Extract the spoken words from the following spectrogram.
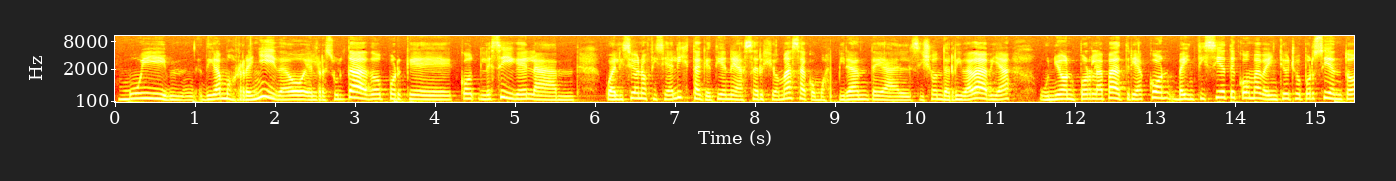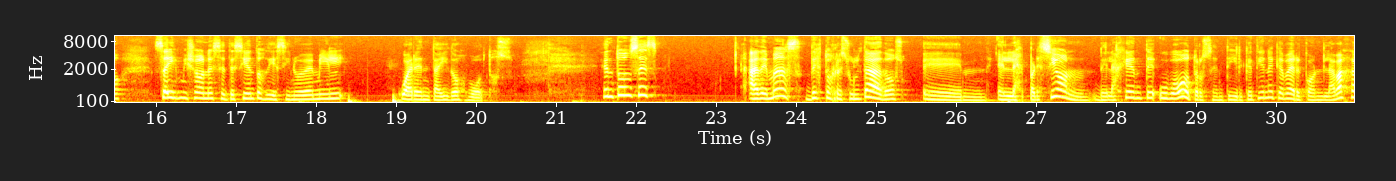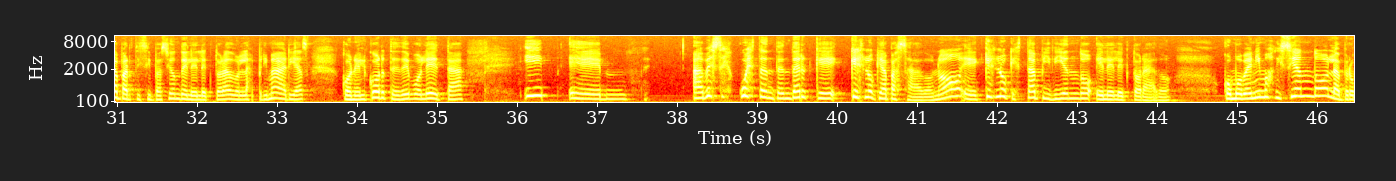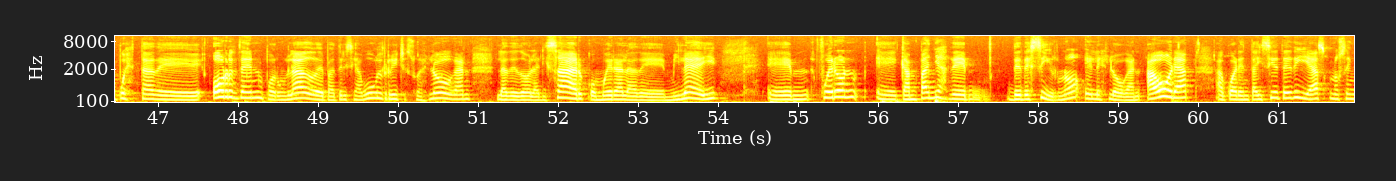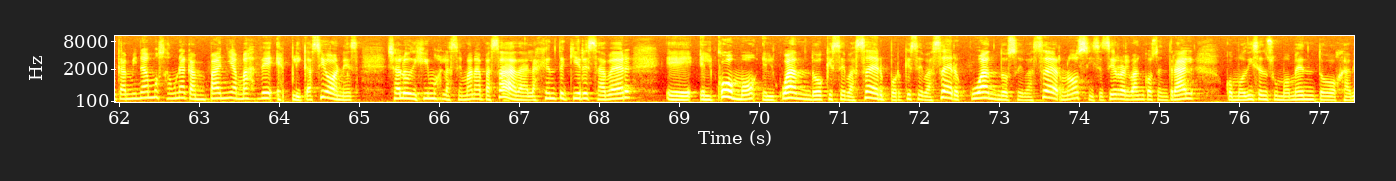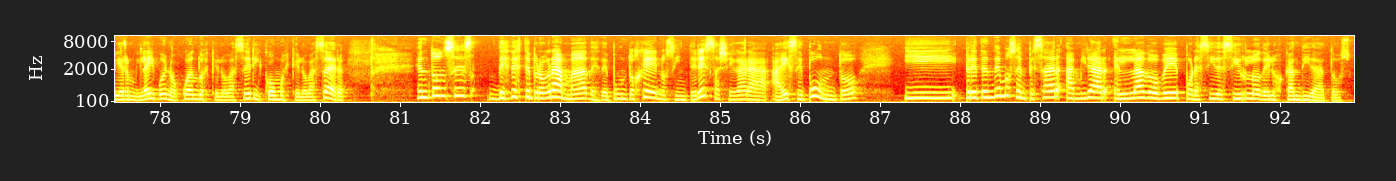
muy, mm, digamos, reñido el resultado porque le sigue la mm, coalición oficialista que tiene a Sergio Massa como aspirante al sillón de Rivadavia, Unión por la Patria, con 27,28%, 6.719.042 votos. Entonces, además de estos resultados, Em, en la expresión de la gente hubo otro sentir que tiene que ver con la baja participación del electorado en las primarias, con el corte de boleta y em, a veces cuesta entender qué, es lo que ha pasado, ¿no? Eh, ¿Qué es lo que está pidiendo el electorado? Como venimos diciendo, la propuesta de orden, por un lado, de Patricia Bullrich, su eslogan, la de dolarizar, como era la de Milley, Em, fueron eh, campañas de, de, decir, ¿no? El eslogan. Ahora, a 47 días, nos encaminamos a una campaña más de explicaciones. Ya lo dijimos la semana pasada, la gente quiere saber eh, el cómo, el cuándo, qué se va a hacer, por qué se va a hacer, cuándo se va a hacer, ¿no? Si se cierra el Banco Central, como dice en su momento Javier Milei, bueno, ¿cuándo es que lo va a hacer y cómo es que lo va a hacer? Entonces, desde este programa, desde Punto G, nos interesa llegar a, ese punto y pretendemos empezar a mirar el lado B, por así decirlo, de los candidatos.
